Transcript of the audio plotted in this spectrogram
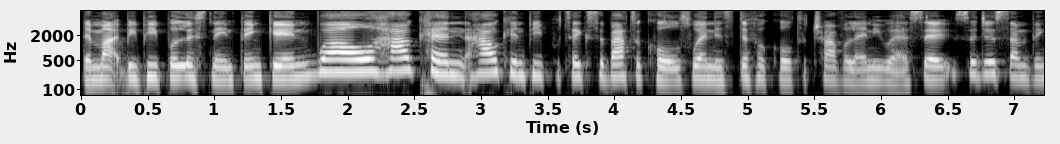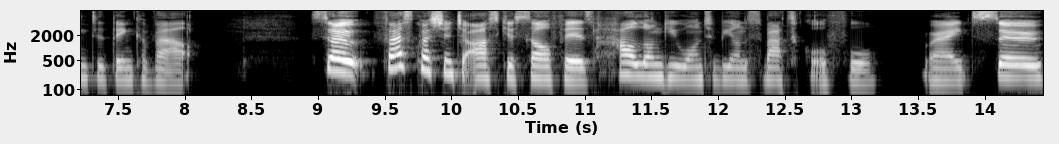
there might be people listening thinking, well, how can how can people take sabbaticals when it's difficult to travel anywhere? So so just something to think about. So, first question to ask yourself is how long you want to be on a sabbatical for? Right? So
